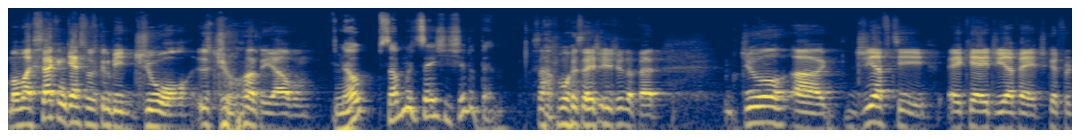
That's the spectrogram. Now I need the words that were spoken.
Well, my second guess was gonna be Jewel. Is Jewel on the album? Nope. Some would say she should have been. Some would say she should have been. Jewel, uh, GFT, aka GFH, good for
